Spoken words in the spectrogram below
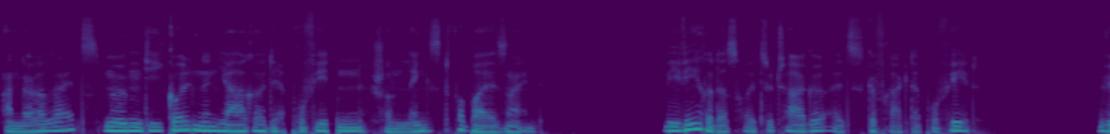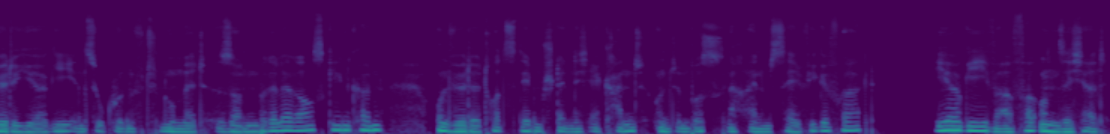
Andererseits mögen die goldenen Jahre der Propheten schon längst vorbei sein. Wie wäre das heutzutage als gefragter Prophet? Würde Jörgi in Zukunft nur mit Sonnenbrille rausgehen können und würde trotzdem ständig erkannt und im Bus nach einem Selfie gefragt? Jörgi war verunsichert.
